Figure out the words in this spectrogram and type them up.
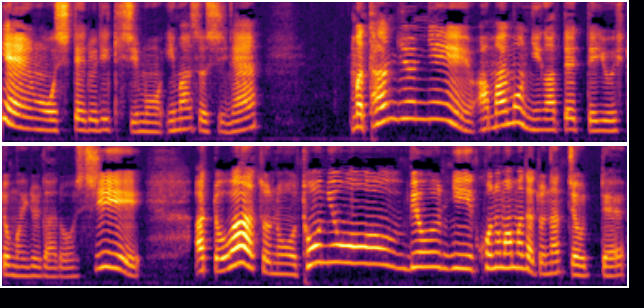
限をしてる力士もいますしね。まあ単純に甘いもん苦手っていう人もいるだろうし、あとは、その、糖尿病にこのままだとなっちゃうって、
